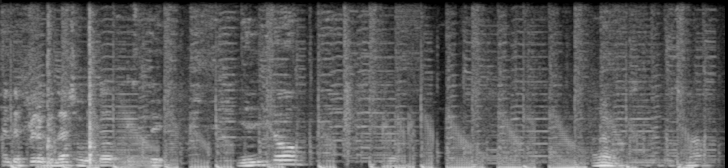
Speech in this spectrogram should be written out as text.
gente, espero que les haya gustado este videito. I don't.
